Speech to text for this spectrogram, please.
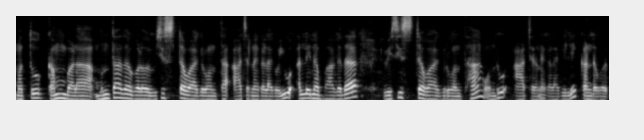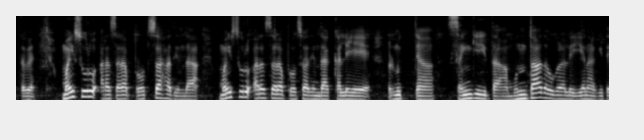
ಮತ್ತು ಕಂಬಳ ಮುಂತಾದವುಗಳು ವಿಶಿಷ್ಟವಾಗಿರುವಂಥ ಆಚರಣೆಗಳಾಗಿವೆ. ಇವು ಅಲ್ಲಿನ ಭಾಗದ ವಿಶಿಷ್ಟವಾಗಿರುವಂತಹ ಒಂದು ಆಚರಣೆಗಳಾಗಿ ಇಲ್ಲಿ ಕಂಡುಬರುತ್ತವೆ. ಮೈಸೂರು ಅರಸರ ಪ್ರೋತ್ಸಾಹದಿಂದ, ಮೈಸೂರು ಅರಸರ ಪ್ರೋತ್ಸಾಹದಿಂದ ಕಲೆ, ನೃತ್ಯ, ಸಂಗೀತ ಮುಂತಾದವುಗಳಲ್ಲಿ ಏನಾಗಿದೆ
